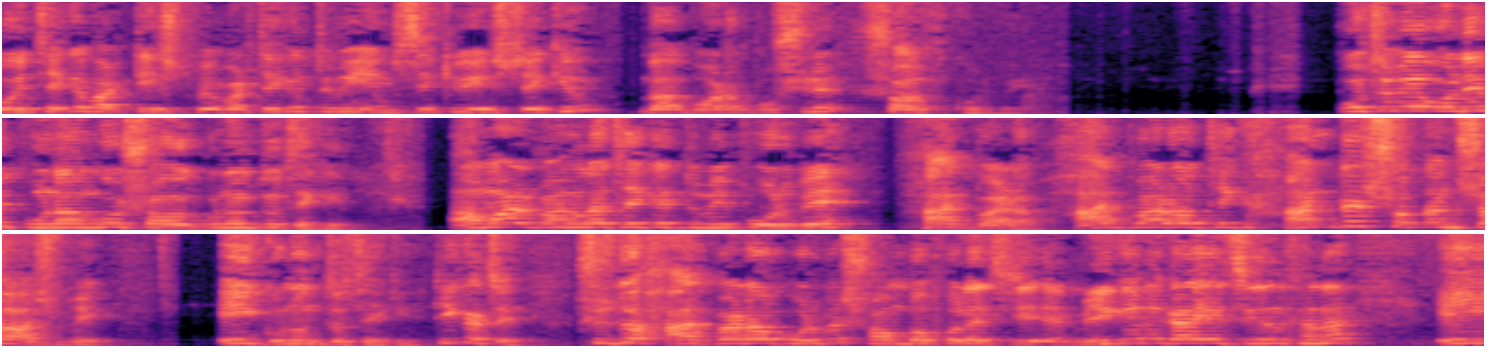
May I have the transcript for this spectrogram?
বই থেকে বা টেস্ট পেপার থেকে তুমি এমসিকিউ এসিকিউ বা বড় প্রশ্নের সলভ করবে। প্রথমে বলি পূর্ণাঙ্গ সহগ্রন্থ থেকে। আমার বাংলা থেকে তুমি পড়বে হাত বাড়াও। হাত বাড়াও থেকে হান্ড্রেড শতাংশ আসবে এই গ্রন্থ থেকে, ঠিক আছে? শুধু হাত বাড়াও পড়বে, সম্ভব হলে মেঘের গায়ে জেলখানা এই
